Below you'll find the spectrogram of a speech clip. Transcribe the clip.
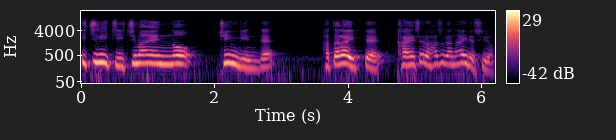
1日1万円の賃金で働いて返せるはずがないですよ。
